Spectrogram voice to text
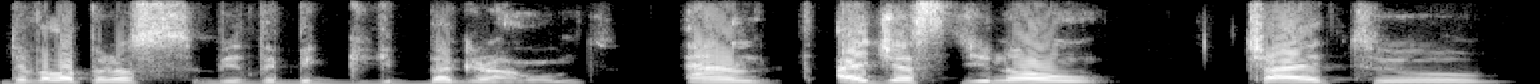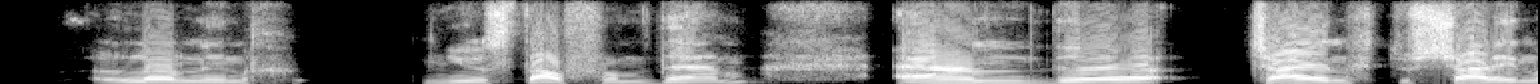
developers with the big background, and I just you know try to learning new stuff from them, and. Uh, trying to sharing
